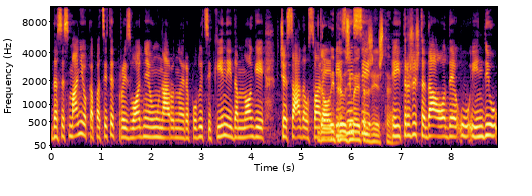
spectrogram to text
da se smanjio kapacitet proizvodnje u Narodnoj Republici Kini i da mnogi će sada u stvari da ovi preuzimaju tržište. i tržište da ode u Indiju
